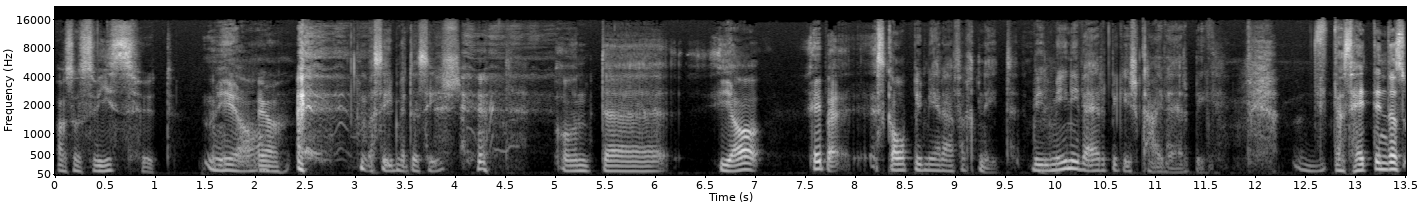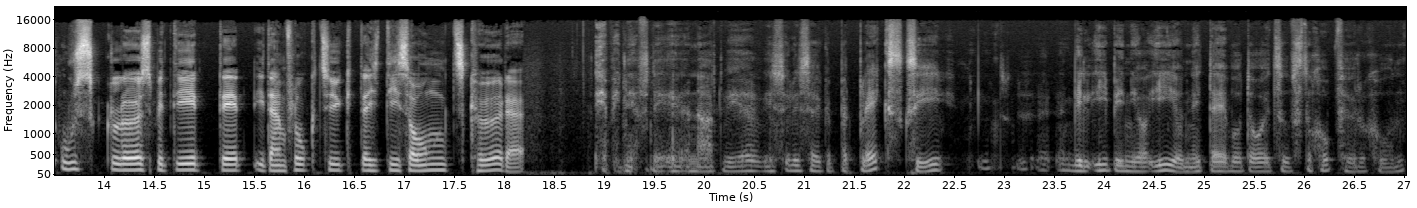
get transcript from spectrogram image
Also Swiss heute. ja, Ja. was immer das ist. Und äh, ja, eben, es geht bei mir einfach nicht. Weil meine Werbung ist keine Werbung. Was hat denn das ausgelöst bei dir, in diesem Flugzeug, die Song zu hören? Ich bin auf eine Art, wie, wie soll ich sagen, perplex gewesen, weil ich bin ja ich und nicht der, der da jetzt aus den Kopfhörer kommt.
